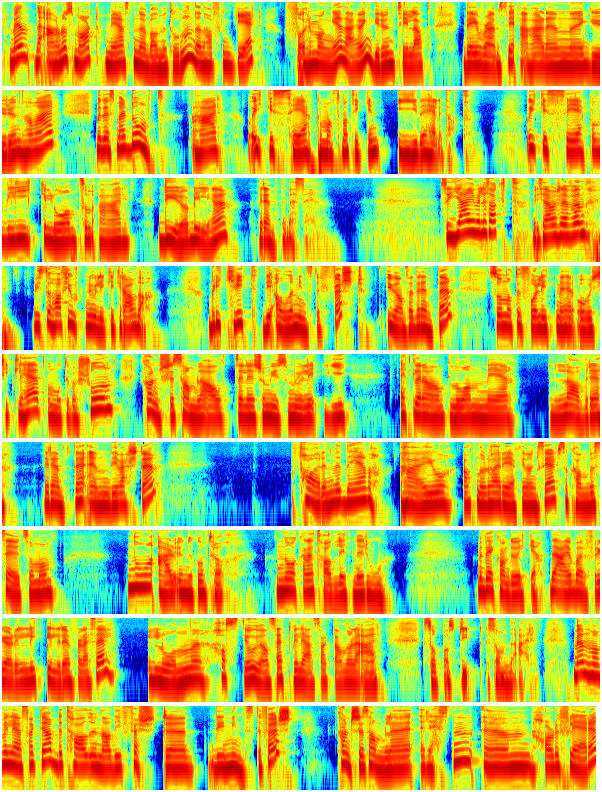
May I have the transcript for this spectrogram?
Men det er noe smart med snøballmetoden. Den har fungert for mange. Det er jo en grunn til at Dave Ramsey er den guruen han er. Men det som er dumt, er å ikke se på matematikken i det hele tatt. Og ikke se på hvilke lån som er dyre og billige rentemessig. Så jeg ville sagt, hvis jeg var sjefen, hvis du har 14 ulike krav, da Bli kvitt de aller minste først, uansett rente, sånn at du får litt mer oversiktlighet og motivasjon. Kanskje samle alt eller så mye som mulig i et eller annet lån med lavere rente enn de verste. Faren ved det da, er jo at når du har refinansiert, så kan det se ut som om nå er det under kontroll. Nå kan jeg ta det litt med ro. Men det kan du jo ikke. Det er jo bare for å gjøre det litt billigere for deg selv. Lånene haster jo uansett, ville jeg sagt da, når det er såpass dyrt som det er. Men hva ville jeg sagt? Ja, betal unna de første, de minste først. Kanskje samle resten. Um, har du flere?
